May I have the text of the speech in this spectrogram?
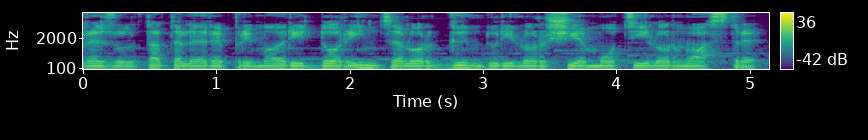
rezultatele reprimării dorințelor, gândurilor și emoțiilor noastre?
